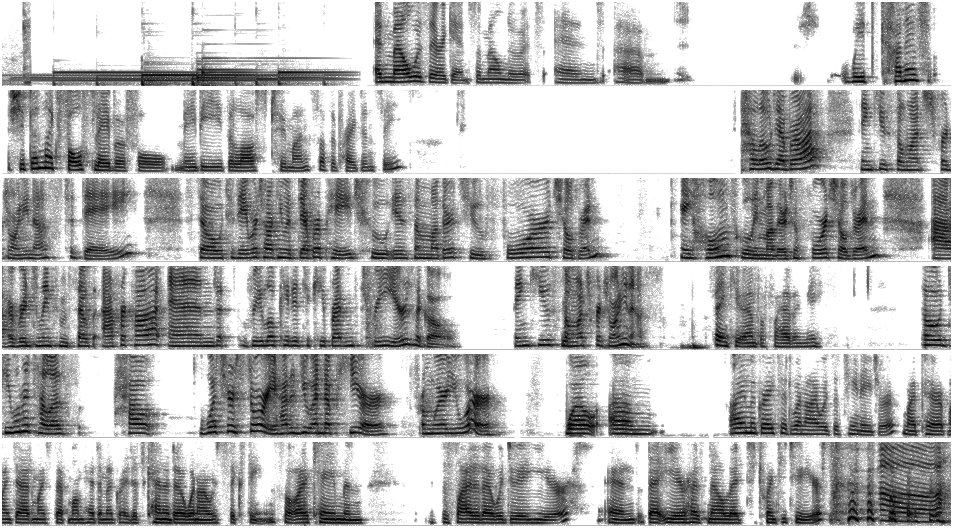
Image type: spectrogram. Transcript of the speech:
And Mel was there again, so Mel knew it. And um, we'd kind of, she'd been like false labor for maybe the last two months of the pregnancy. Hello, Deborah. Thank you so much for joining us today. So, today we're talking with Deborah Page, who is the mother to four children, a homeschooling mother to four children, uh, originally from South Africa and relocated to Cape Breton three years ago. Thank you so much for joining us. Thank you, Amber, for having me. So, do you want to tell us how, what's your story? How did you end up here from where you were? Well, um, I immigrated when I was a teenager. My parent, my dad, and my stepmom had immigrated to Canada when I was 16. So I came and decided I would do a year, and that year has now led to 22 years. so,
